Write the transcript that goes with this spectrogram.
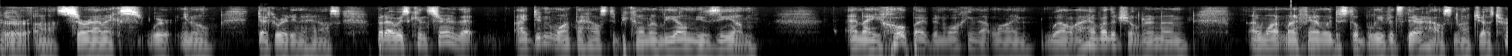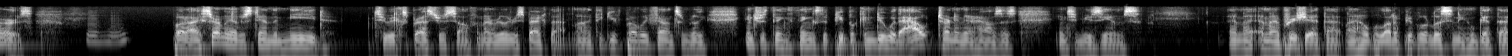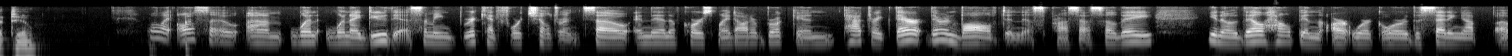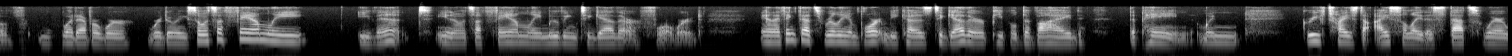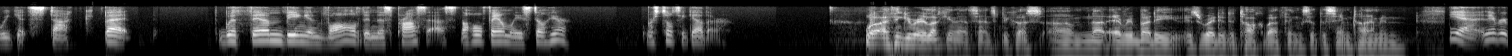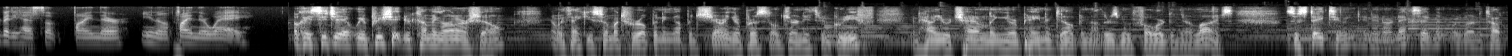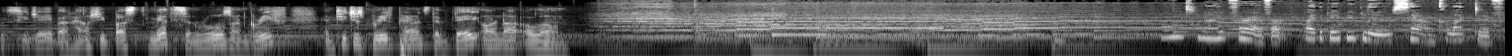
her uh, ceramics were, you know, decorating the house. But I was concerned that I didn't want the house to become a Liel museum. And I hope I've been walking that line well. I have other children, and I want my family to still believe it's their house, not just hers. Mm-hmm. But I certainly understand the need to express yourself, and I really respect that. And I think you've probably found some really interesting things that people can do without turning their houses into museums and I, and I appreciate that, and I hope a lot of people are listening who get that too. Well, I also um, when when I do this, I mean, Rick had four children, so and then of course my daughter Brooke and Patrick, they're they're involved in this process, so they, you know, they'll help in the artwork or the setting up of whatever we're we're doing. So it's a family event, you know, it's a family moving together forward, and I think that's really important because together people divide the pain. When grief tries to isolate us, that's where we get stuck. But with them being involved in this process, the whole family is still here. We're still together. Well, I think you're very lucky in that sense because um, not everybody is ready to talk about things at the same time, and yeah, and everybody has to find their, you know, find their way. Okay, CJ, we appreciate your coming on our show, and we thank you so much for opening up and sharing your personal journey through grief and how you're channeling your pain into helping others move forward in their lives. So stay tuned, and in our next segment, we're going to talk with CJ about how she busts myths and rules on grief and teaches bereaved parents that they are not alone. Home Tonight Forever by the Baby Blues Sound Collective.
